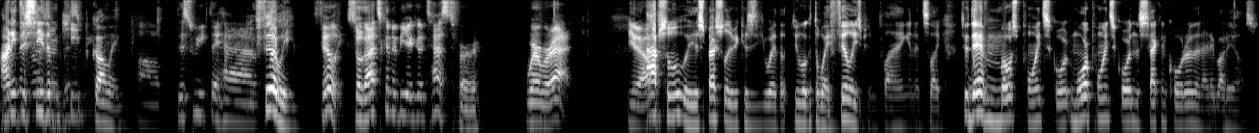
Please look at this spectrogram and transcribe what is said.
I need to see them keep week. going. Um, this week they have Philly, Philly, so that's going to be a good test for where we're at. You know, absolutely, especially because you way that you look at the way Philly's been playing, and it's like, dude, they have most points scored, more points scored in the second quarter than anybody else.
